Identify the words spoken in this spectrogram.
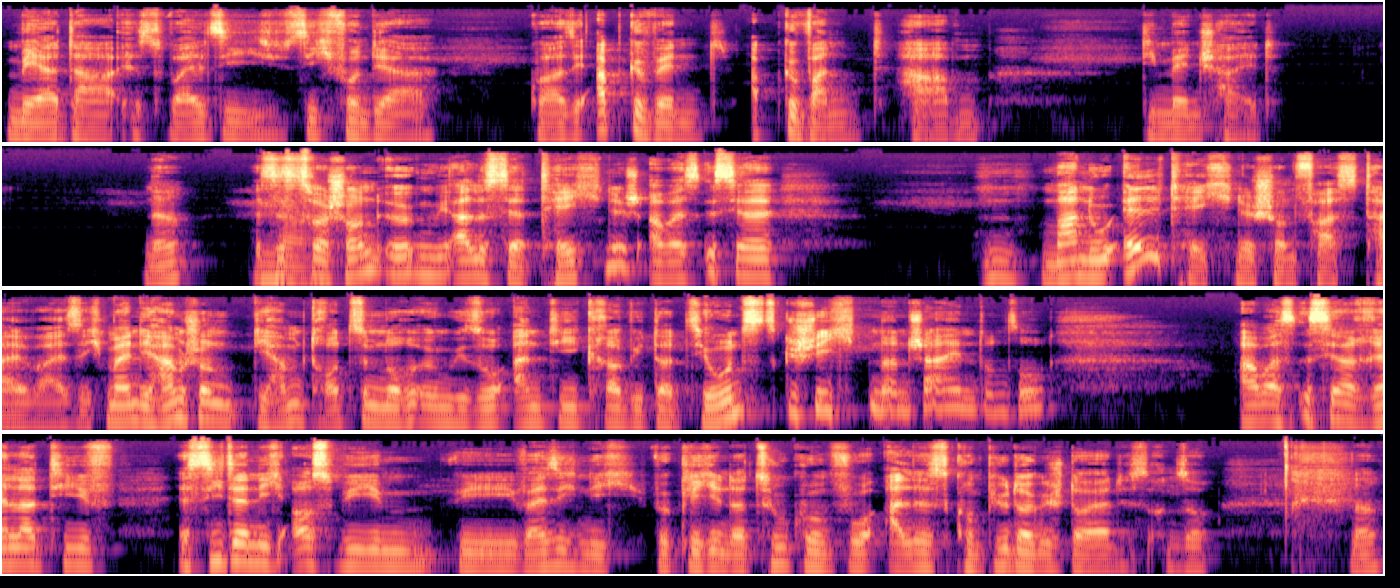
mehr da ist, weil sie sich von der quasi abgewendet, abgewandt haben, die Menschheit. Ne? Es ja. ist zwar schon irgendwie alles sehr technisch, aber es ist ja manuell technisch schon fast teilweise. Ich meine, die haben schon, die haben trotzdem noch irgendwie so Antigravitationsgeschichten anscheinend und so. Aber es ist ja relativ, es sieht ja nicht aus wie, wie, weiß ich nicht, wirklich in der Zukunft, wo alles computergesteuert ist und so. Ne?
